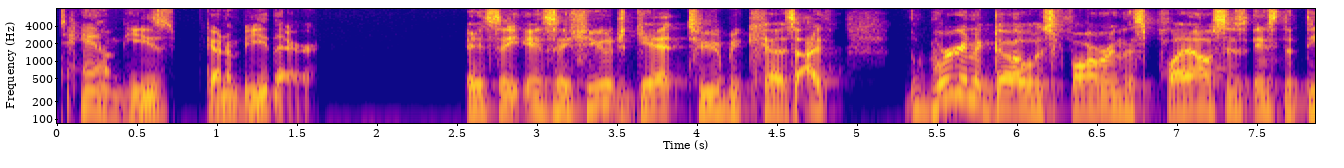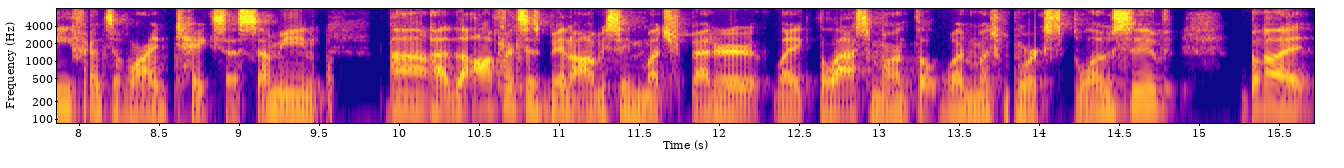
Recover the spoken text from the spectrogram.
damn, he's going to be there. It's a it's a huge get too because I we're going to go as far in this playoffs as, as the defensive line takes us. I mean, uh, the offense has been obviously much better like the last month, much more explosive, but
